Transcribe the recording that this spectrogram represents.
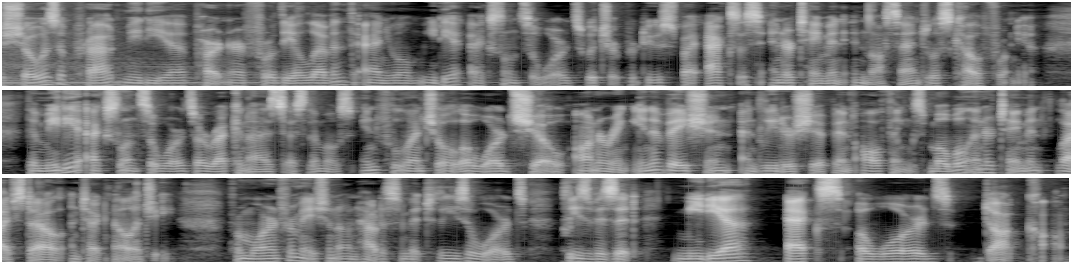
The show is a proud media partner for the 11th Annual Media Excellence Awards, which are produced by Access Entertainment in Los Angeles, California. The Media Excellence Awards are recognized as the most influential awards show honoring innovation and leadership in all things mobile entertainment, lifestyle, and technology. For more information on how to submit to these awards, please visit MediaXAwards.com.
